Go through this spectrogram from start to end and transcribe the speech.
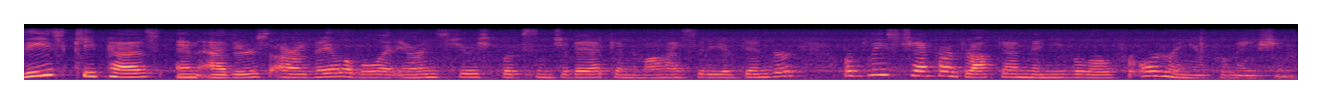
These kippas and others are available at Aharon's Jewish Books in Judaica in the Mile High City of Denver, or please check our drop-down menu below for ordering information.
